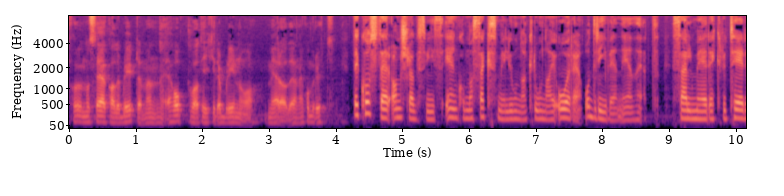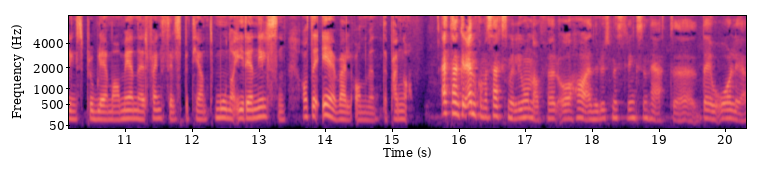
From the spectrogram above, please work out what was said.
får vi se hva det blir til. Men jeg håper at det ikke blir noe mer av det når jeg kommer ut. Det koster anslagsvis 1,6 millioner kroner i året å drive en enhet. Selv med rekrutteringsproblemer mener fengselsbetjent Mona Irén Nilsen at det er vel anvendte penger. Jeg tenker 1,6 millioner for å ha en rusmestringsenhet. Eh, det er jo årlige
